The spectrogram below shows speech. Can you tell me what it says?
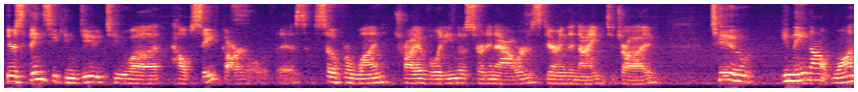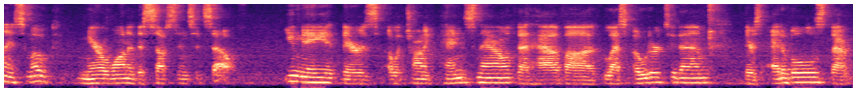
There's things you can do to uh, help safeguard all of this. So, for one, try avoiding those certain hours during the night to drive. Two, you may not want to smoke marijuana, the substance itself you may there's electronic pens now that have uh, less odor to them there's edibles that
